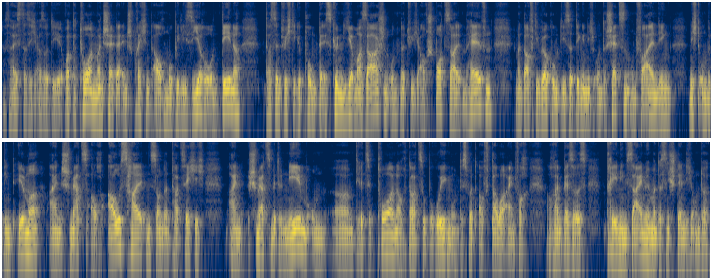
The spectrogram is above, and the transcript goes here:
Das heißt, dass ich also die Rotatorenmanschette entsprechend auch mobilisiere und dehne. Das sind wichtige Punkte. Es können hier Massagen und natürlich auch Sportsalben helfen. Man darf die Wirkung dieser Dinge nicht unterschätzen und vor allen Dingen nicht unbedingt immer einen Schmerz auch aushalten, sondern tatsächlich ein Schmerzmittel nehmen, um äh, die Rezeptoren auch da zu beruhigen. Und es wird auf Dauer einfach auch ein besseres Training sein, wenn man das nicht ständig unter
